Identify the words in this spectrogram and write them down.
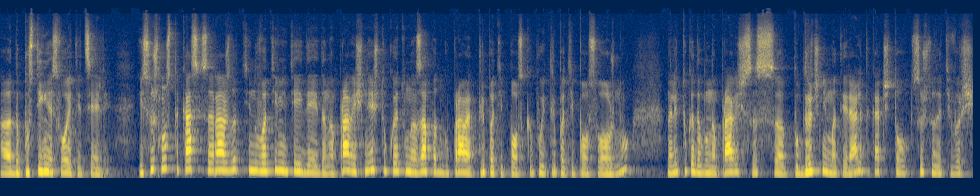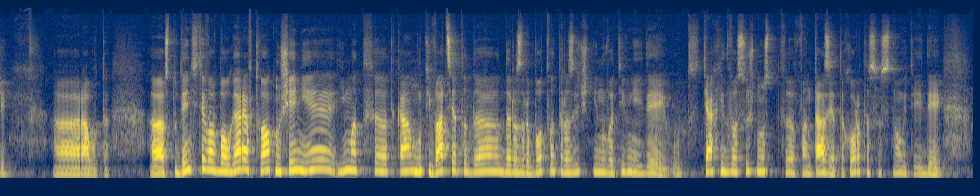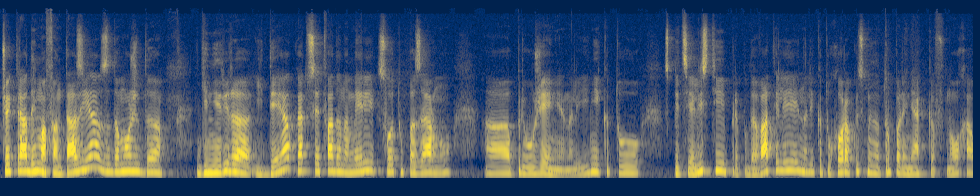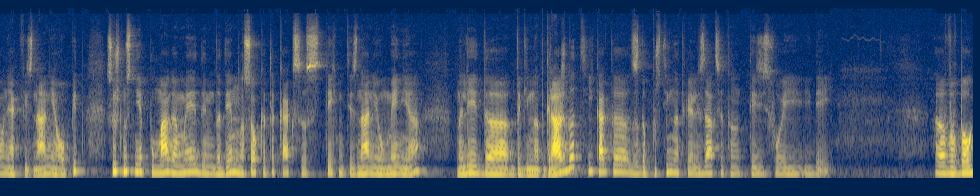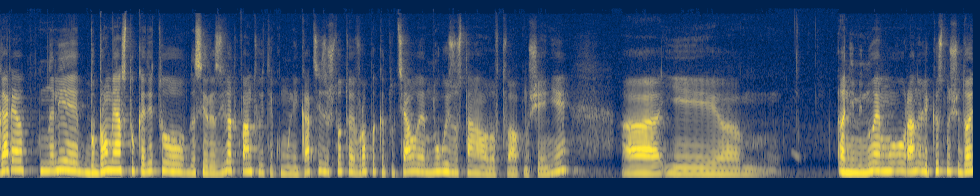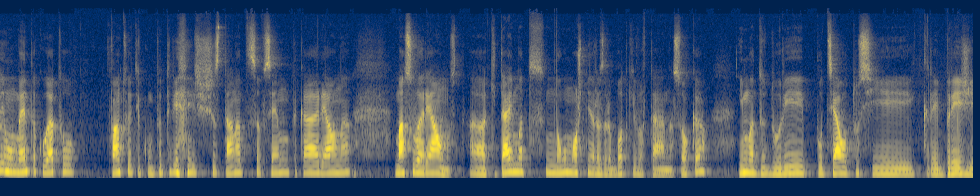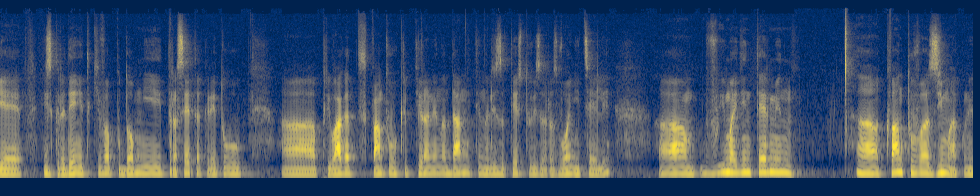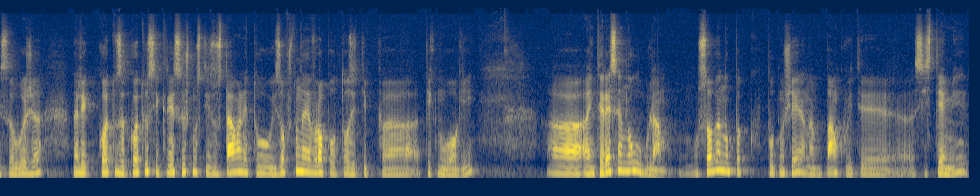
да постигне своите цели. И всъщност така се зараждат иновативните идеи. Да направиш нещо, което на Запад го правят три пъти по-скъпо и три пъти по-сложно, нали, тук да го направиш с подръчни материали, така че то също да ти върши а, работа. Студентите в България в това отношение имат така мотивацията да, да разработват различни иновативни идеи. От тях идва всъщност фантазията, хората с новите идеи. Човек трябва да има фантазия, за да може да генерира идея, която след това да намери своето пазарно а, приложение. Нали? И ние като специалисти, преподаватели, нали, като хора, които сме натрупали някакъв ноу-хау, някакви знания, опит, всъщност ние помагаме да им дадем насоката как с техните знания умения нали, да, да ги надграждат и как да, за да постигнат реализацията на тези свои идеи. В България нали, е добро място, където да се развиват квантовите комуникации, защото Европа като цяло е много изостанала в това отношение – а, и а, а неминуемо рано или късно ще дойде момента, когато квантовите компютри ще станат съвсем така реална масова реалност. А, Китай имат много мощни разработки в тая насока. Имат дори по цялото си крайбрежие изградени такива подобни трасета, където а, прилагат квантово криптиране на данните нали, за тестови, за развойни цели – има един термин а, квантова зима, ако не се лъжа, нали, който, зад който се крие всъщност изоставането изобщо на Европа от този тип а, технологии. А, а интересът е много голям. Особено пък по отношение на банковите системи,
